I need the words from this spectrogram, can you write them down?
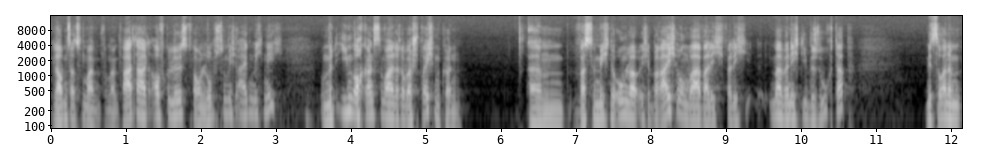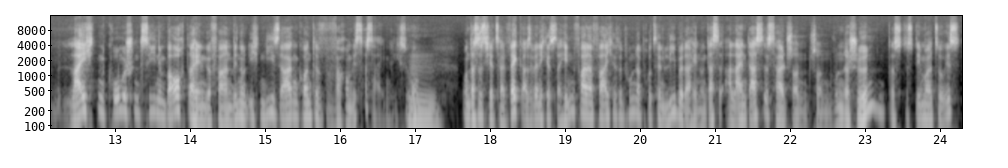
Glaubenssatz von meinem, von meinem Vater halt aufgelöst, warum lobst du mich eigentlich nicht? Und mit ihm auch ganz normal darüber sprechen können. Ähm, was für mich eine unglaubliche Bereicherung war, weil ich, weil ich immer, wenn ich die besucht habe, mit so einem leichten, komischen Ziehen im Bauch dahin gefahren bin und ich nie sagen konnte, warum ist das eigentlich so? Mm. Und das ist jetzt halt weg. Also wenn ich jetzt dahin fahre, dann fahre ich jetzt mit 100% Liebe dahin. Und das, allein das ist halt schon, schon wunderschön, dass das dem halt so ist.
